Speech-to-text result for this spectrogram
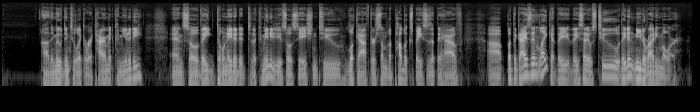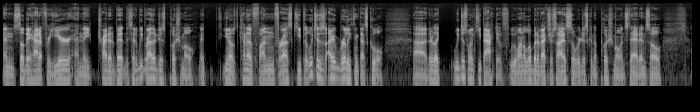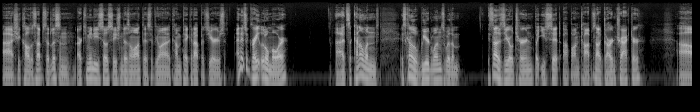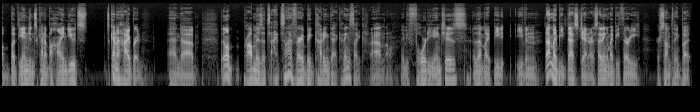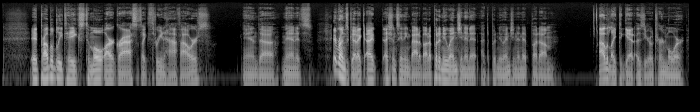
uh, they moved into like a retirement community. And so they donated it to the community association to look after some of the public spaces that they have. Uh, but the guys didn't like it. They they said it was too. They didn't need a riding mower, and so they had it for a year, and they tried it a bit. They said we'd rather just push mow. It you know kind of fun for us, keeps it, which is I really think that's cool. Uh, they're like we just want to keep active. We want a little bit of exercise, so we're just going to push mow instead. And so uh, she called us up, said, "Listen, our community association doesn't want this. If you want to come pick it up, it's yours." And it's a great little mower. Uh, it's a kind of one. It's kind of the weird ones where the it's not a zero turn, but you sit up on top. It's not a garden tractor, uh, but the engine's kind of behind you. It's it's kind of hybrid, and uh, the only problem is it's it's not a very big cutting deck. I think it's like I don't know, maybe forty inches, or that might be even that might be that's generous. I think it might be thirty or something, but it probably takes to mow our grass. It's like three and a half hours, and uh, man, it's it runs good. I, I I shouldn't say anything bad about it. I put a new engine in it. I had to put a new engine in it, but um. I would like to get a zero turn mower.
